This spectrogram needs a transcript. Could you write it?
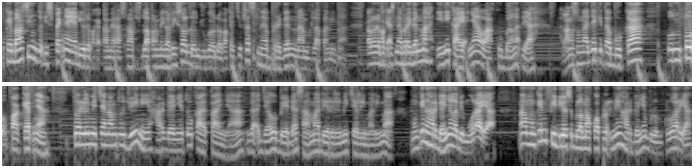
Oke banget sih untuk di speknya ya dia udah pakai kamera 108 megapiksel dan juga udah pakai chipset Snapdragon 685. Kalau udah pakai Snapdragon mah ini kayaknya laku banget ya. Langsung aja kita buka untuk paketnya. Untuk Realme C67 ini harganya itu katanya nggak jauh beda sama di Realme C55. Mungkin harganya lebih murah ya. Nah mungkin video sebelum aku upload ini harganya belum keluar ya.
